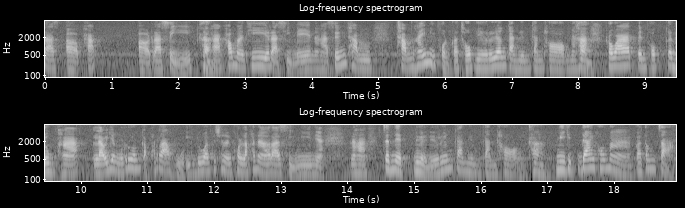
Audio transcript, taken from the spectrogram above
ราเอ่อพักเอ่อราศีนะคะเข้ามาที่ราศีเมษนะคะ ซึ่งทำทำให้มีผลกระทบในเรื่องการเงินการทองนะคะค่ะเพราะว่าเป็นภพกระดุมพระแล้วยังร่วมกับพระราหูอีกด้วย เพราะฉะนั้นคนลัคนาราศีมีนเนี่ยนะคะจะเหน็ดเหนื่อยในเรื่องการเงินการทองค่ะมีได้เข้ามาก็ต้องจ่าย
